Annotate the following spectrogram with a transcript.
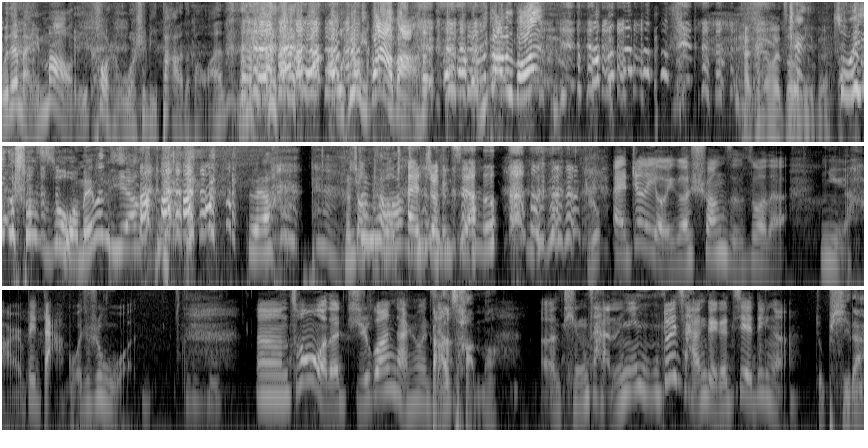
我得买一帽子，一扣上，我是你爸爸的保安，我是你爸爸，你爸爸的保安。他可能会揍你的。作为一个双子座，我没问题啊，对啊，很正常啊。太挣钱了。哎，这里有一个双子座的女孩儿被打过，就是我。嗯，从我的直观感受打的，惨吗？嗯、挺惨的。你你对惨给个界定啊？就皮带，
